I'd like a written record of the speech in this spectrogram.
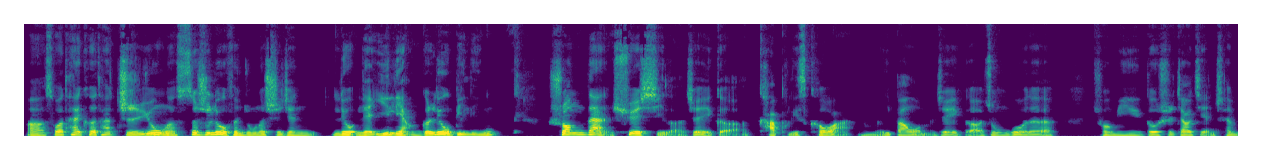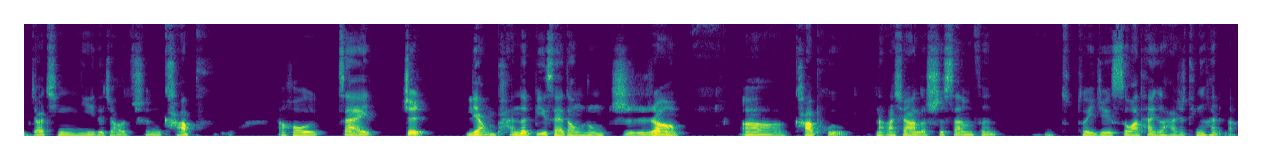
啊，斯瓦泰克他只用了四十六分钟的时间，六以两个六比零双蛋血洗了这个卡普里斯科娃。那么一般我们这个中国的球迷都是叫简称比较亲昵的叫成卡普。然后在这两盘的比赛当中，只让啊卡普拿下了十三分，所以这个斯瓦泰克还是挺狠的。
